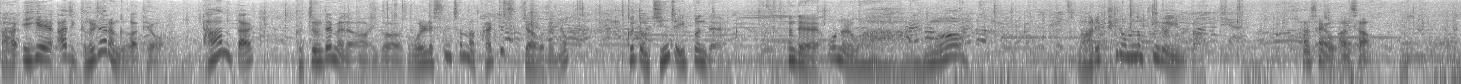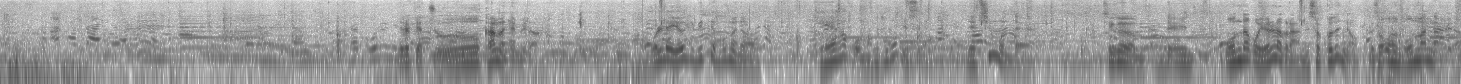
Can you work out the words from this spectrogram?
아 이게 아직 덜 자란 것 같아요. 다음 달 그쯤 되면은 이거 원래 순천만 갈대 축제 하거든요. 그때 진짜 이쁜데. 근데 오늘 와 뭐 말이 필요 없는 풍경입니다. 환상이요 환상. 이렇게 쭉 가면 됩니다. 원래 여기 밑에 보면은 개하고 망둥어도 있어요. 내 친구인데 지금 내 온다고 연락을 안 했었거든요. 그래서 오늘 못 만납니다.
